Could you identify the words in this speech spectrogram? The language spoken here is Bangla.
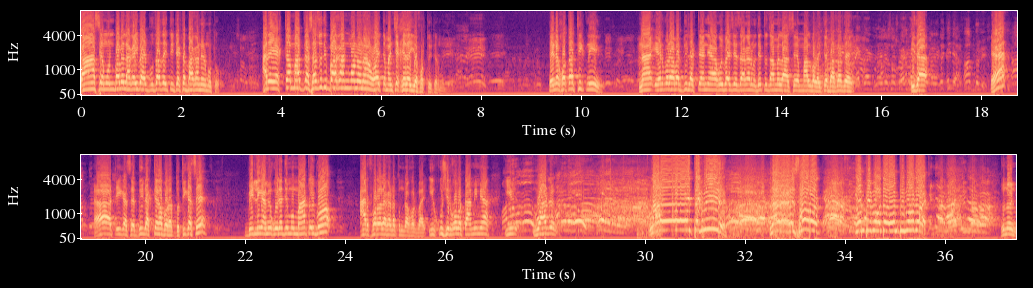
গাছ এমন ভাবে লাগাইবাই বোঝা যায় তুই একটা বাগানের মতো। আরে একটা মাদ্রাসা যদি বাগান মনে না হয় তো মানুষে খেরাইয়া পড়তো এটার মধ্যে। তাইলে কথা ঠিক নেই। না এরপরে আবার দুই লাখ টাকা নিয়ে কইবা যে জায়গার মধ্যে একটু ঝামেলা আছে মাল বালাইতে বাধা দেয়। ইদা হ্যাঁ? হ্যাঁ ঠিক আছে দুই লাখ টাকা বরাদ্দ ঠিক আছে? বিল্ডিং আমি কইরা দিব মাঠ হইব, আর পড়ালেখাটা তোমরা করবা। ই খুশির খবরটা আমি মিয়া, ই ওয়ার্ড নারায় তাকবীর! নারায় সালাত! এমপি মহোদয় এমপি মহোদয়! শুনুন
